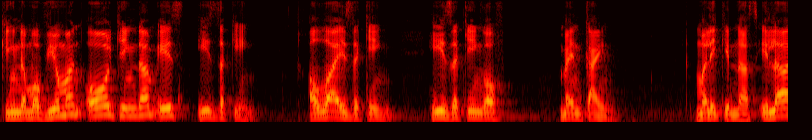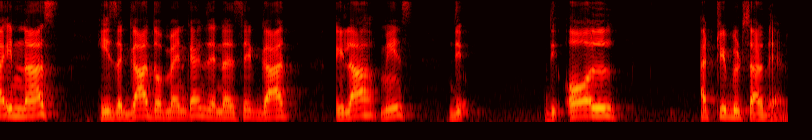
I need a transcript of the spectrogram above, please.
kingdom of human. All kingdom is, He is the king. Allah is the king. He is the king of mankind. Malik in Nas. Ilah in Nas. He is the God of mankind. And I said God, Ilah means the, the all attributes are there.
